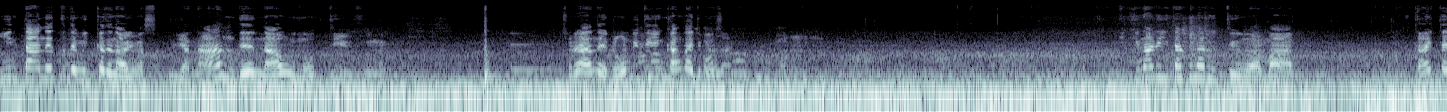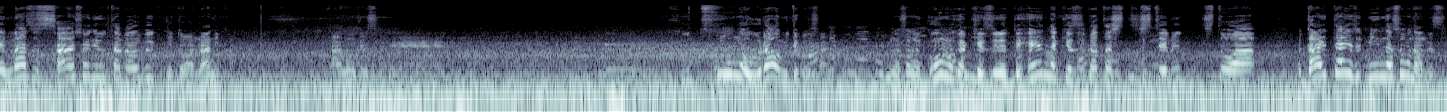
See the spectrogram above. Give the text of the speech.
インターネットで3日で治ります。いや、なんで治るのっていうふうに。それはね、論理的に考えてください。いきなり痛くなるっていうのはまあ、大体まず最初に疑うべきことは何か。あのですね、靴の裏を見てください。そのゴムが削れて変な削り方ししてる人は、大体みんなそうなんです。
